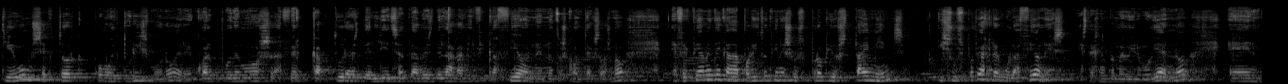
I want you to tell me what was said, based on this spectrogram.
que un sector como el turismo, ¿no? en el cual podemos hacer capturas de leads a través de la gamificación en otros contextos. ¿no? Efectivamente, cada proyecto tiene sus propios timings y sus propias regulaciones. Este ejemplo me viene muy bien. ¿no? En,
